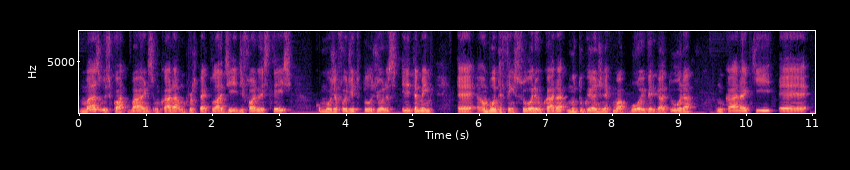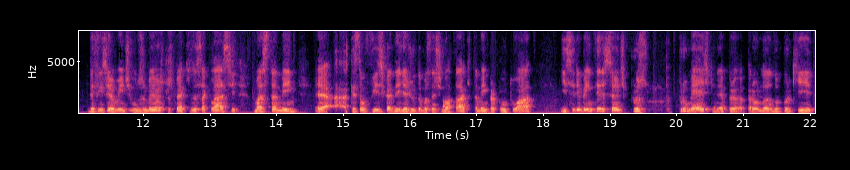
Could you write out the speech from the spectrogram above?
mas o Scott Barnes, um cara, um prospecto lá de, de Florida State, como já foi dito pelo Jonas, ele também é, é um bom defensor, é um cara muito grande, né, com uma boa envergadura, um cara que é defensivamente um dos melhores prospectos dessa classe, mas também é, a questão física dele ajuda bastante no ataque também para pontuar. E seria bem interessante para o Magic, né, para Orlando, porque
